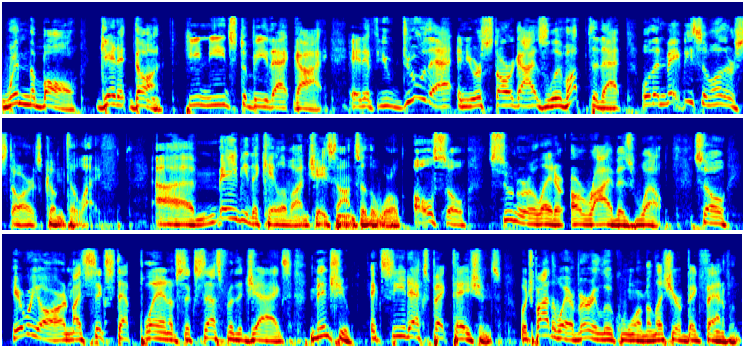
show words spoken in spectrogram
Win the ball. Get it done. He needs to be that guy. And if you do that and your star guys live up to that, well, then maybe some other stars come to life. Uh, maybe the K'Lavon Chaissons of the world also sooner or later arrive as well. So here we are on my six step plan of success for the Jags. Minshew, exceed expectations, which by the way are very lukewarm unless you're a big fan of them.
